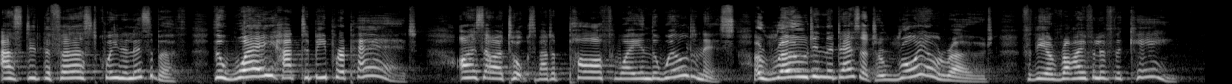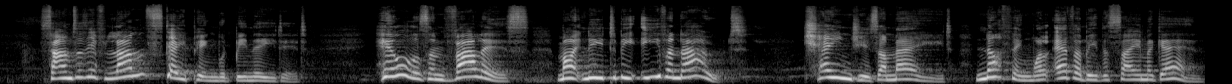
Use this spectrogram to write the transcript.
as did the first Queen Elizabeth. The way had to be prepared. Isaiah talks about a pathway in the wilderness, a road in the desert, a royal road for the arrival of the king. Sounds as if landscaping would be needed. Hills and valleys might need to be evened out. Changes are made. Nothing will ever be the same again.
